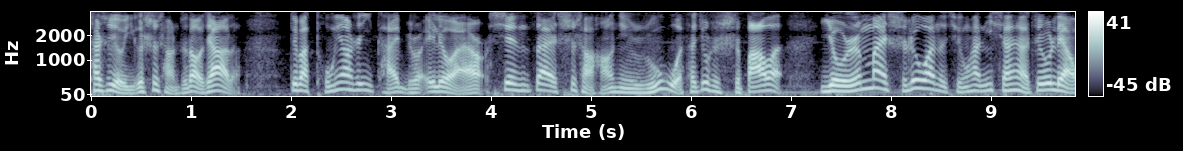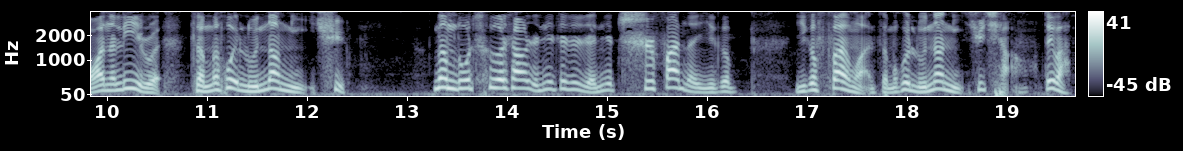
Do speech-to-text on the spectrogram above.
它是有一个市场指导价的。对吧？同样是一台，比如说 A6L，现在市场行情，如果它就是十八万，有人卖十六万的情况下，你想想，只有两万的利润，怎么会轮到你去？那么多车商，人家这是人家吃饭的一个一个饭碗，怎么会轮到你去抢？对吧？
